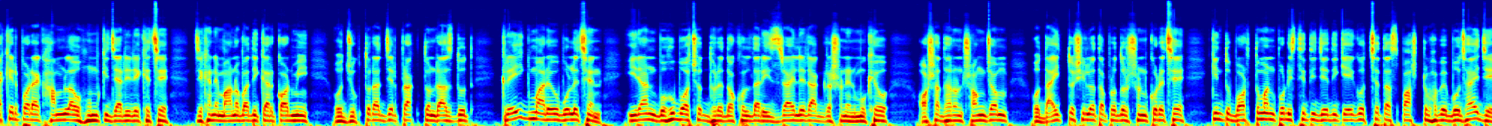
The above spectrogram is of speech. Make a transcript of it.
একের পর এক হামলা ও হুমকি জারি রেখেছে, যেখানে মানবাধিকার কর্মী ও যুক্তরাজ্যের প্রাক্তন রাজদূত ক্রেইগ মারেও বলেছেন, ইরান বহু বছর ধরে দখলদার ইসরায়েলের আগ্রাসনের মুখেও অসাধারণ সংযম ও দায়িত্বশীলতা প্রদর্শন করেছে, কিন্তু বর্তমান পরিস্থিতি যেদিকে এগোচ্ছে তা স্পষ্টভাবে বোঝায় যে,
